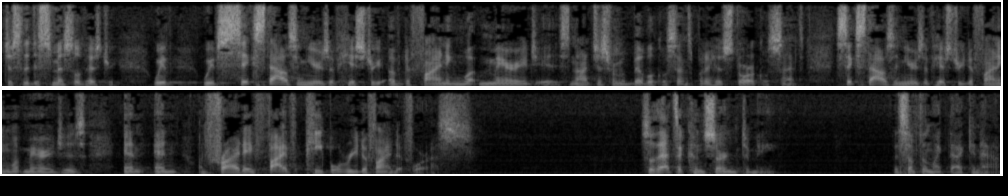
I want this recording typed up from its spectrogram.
Just the dismissal of history. We have, we have 6,000 years of history of defining what marriage is, not just from a biblical sense, but a historical sense. 6,000 years of history defining what marriage is, and, and on Friday, five people redefined it for us. So that's a concern to me that something like that can happen.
